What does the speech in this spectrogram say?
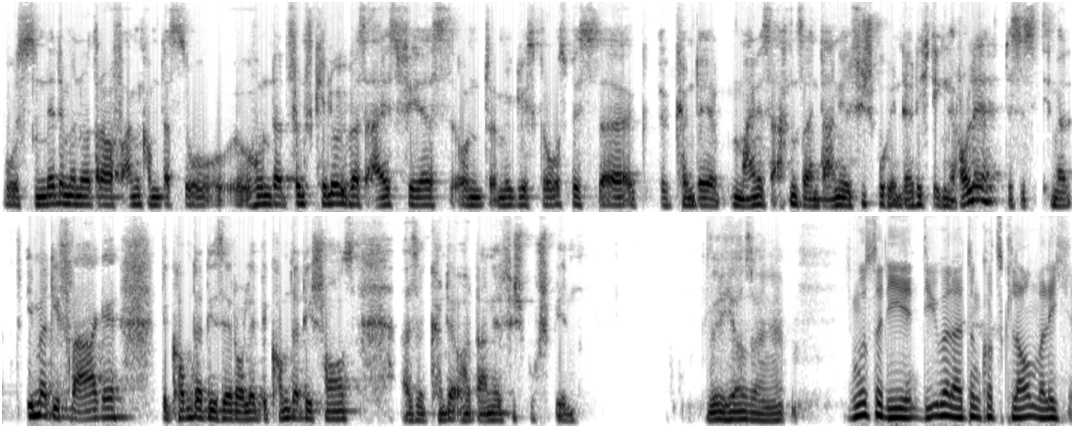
wo es nicht immer nur darauf ankommt, dass du 105 Kilo übers Eis fährst und möglichst groß bist, äh, könnte meines Erachtens sein Daniel Fischbuch in der richtigen Rolle. Das ist immer, immer die Frage, bekommt er diese Rolle Rolle bekommt er die Chance. Also könnte auch Daniel Fischbuch spielen. Würde ich auch sagen, ja. Ich musste die, die Überleitung kurz klauen, weil ich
